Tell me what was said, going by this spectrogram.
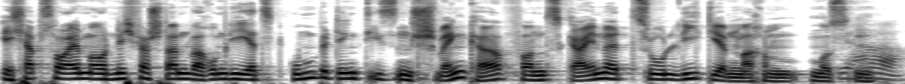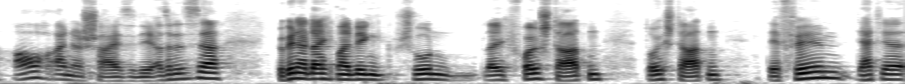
Ich habe es vor allem auch nicht verstanden, warum die jetzt unbedingt diesen Schwenker von Skynet zu Legion machen mussten. Ja, auch eine scheiß Idee. Also das ist ja, wir können ja gleich mal wegen schon gleich voll starten, durchstarten. Der Film, der hat ja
